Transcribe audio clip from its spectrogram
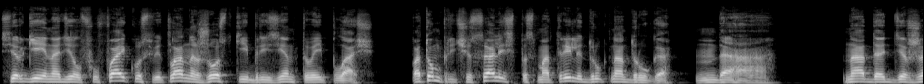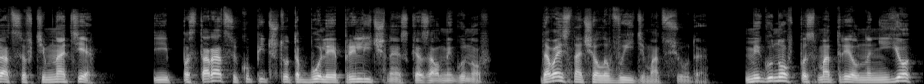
Сергей надел фуфайку, Светлана — жесткий брезентовый плащ. Потом причесались, посмотрели друг на друга. Да, надо держаться в темноте и постараться купить что-то более приличное, сказал Мигунов. Давай сначала выйдем отсюда. Мигунов посмотрел на нее —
